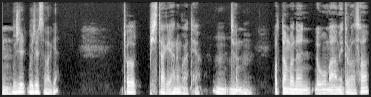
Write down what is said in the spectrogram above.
음. 무질, 무질서하게. 저도 비슷하게 하는 것 같아요. 음, 음, 전- 음. 어떤 거는 너무 마음에 들어서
